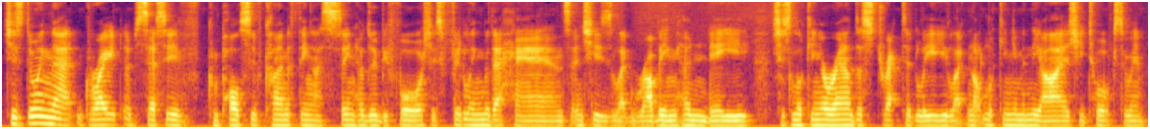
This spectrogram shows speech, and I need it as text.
she's doing that great obsessive compulsive kind of thing I've seen her do before. She's fiddling with her hands and she's like rubbing her knee. She's looking around distractedly, like not looking him in the eye as she talks to him.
